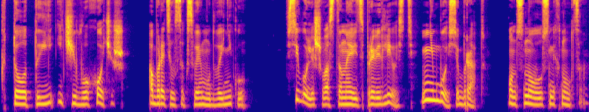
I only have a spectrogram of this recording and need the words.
«Кто ты и чего хочешь?» — обратился к своему двойнику. Всего лишь восстановить справедливость. Не бойся, брат. Он снова усмехнулся.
